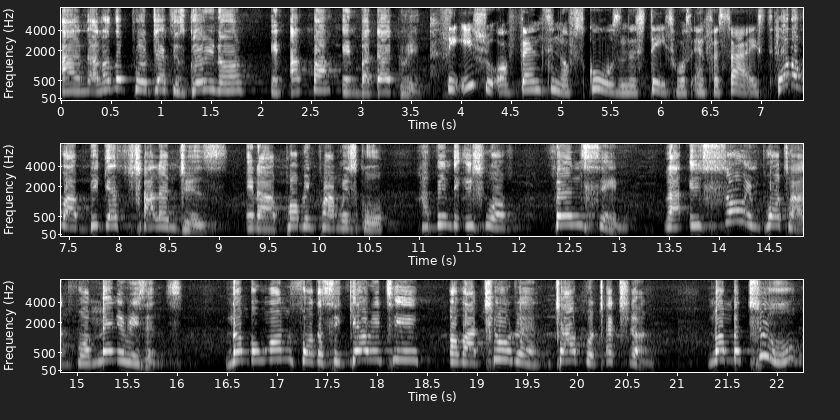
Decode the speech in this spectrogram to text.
and another project is going on in Akpa in Badagry. The issue of fencing of schools in the state was emphasized. One of our biggest challenges in our public primary school have been the issue of fencing that is so important for many reasons. Number one, for the security of our children, child protection. Number two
